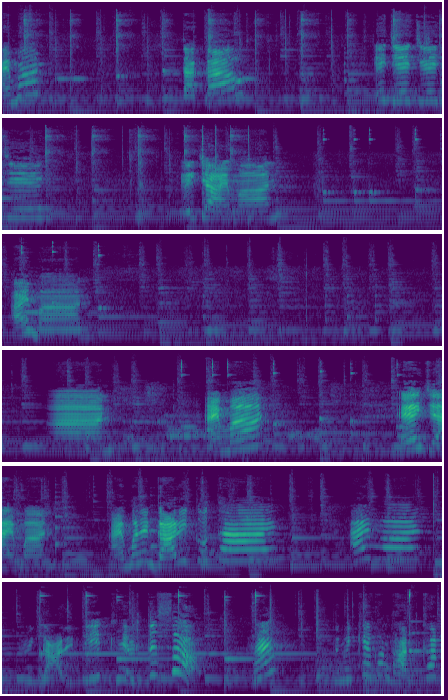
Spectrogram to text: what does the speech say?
আয়মান তাকাও। এই যে যে যে। এই যে আয়মান আয়মান এই যে আয়মান আয়মানের গাড়ি কোথায়? আয়মান তুমি গাড়ি দিয়ে খেলতেছ? হ্যাঁ? তুমি কি এখন ভাত খাবে?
